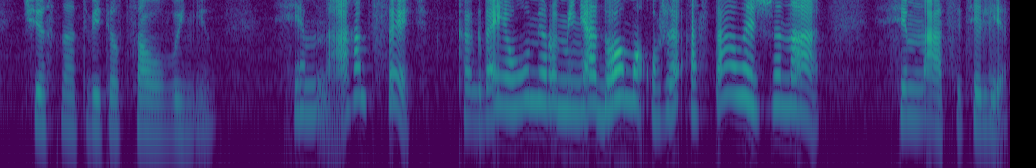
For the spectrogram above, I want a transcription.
— честно ответил Цао Вэнин. «Семнадцать? Когда я умер, у меня дома уже осталась жена. Семнадцати лет.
